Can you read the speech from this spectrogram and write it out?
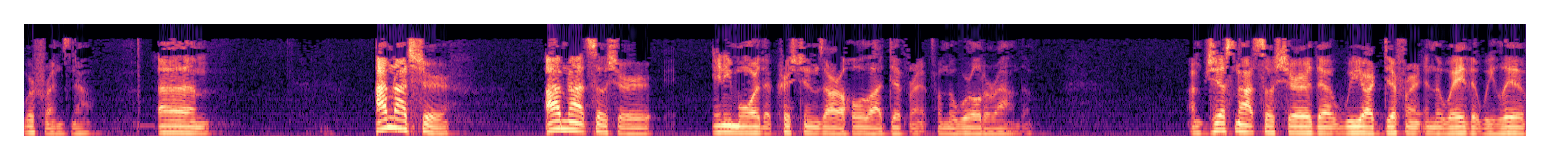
we're friends now. Um, I'm not sure. I'm not so sure anymore that Christians are a whole lot different from the world around them. I'm just not so sure that we are different in the way that we live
